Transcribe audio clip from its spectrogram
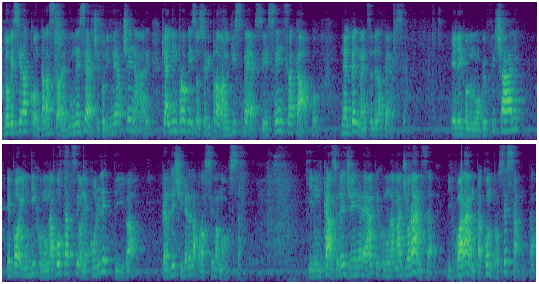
dove si racconta la storia di un esercito di mercenari che all'improvviso si ritrovano dispersi e senza capo nel bel mezzo della Persia. Eleggono nuovi ufficiali, e poi indicano una votazione collettiva per decidere la prossima mossa. In un caso del genere, anche con una maggioranza di 40 contro 60,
